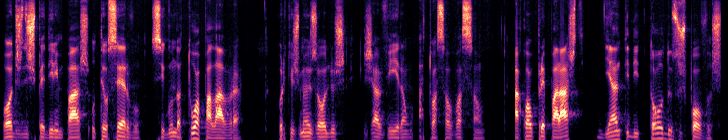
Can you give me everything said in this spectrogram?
podes despedir em paz o teu servo, segundo a tua palavra, porque os meus olhos já viram a tua salvação, a qual preparaste diante de todos os povos,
